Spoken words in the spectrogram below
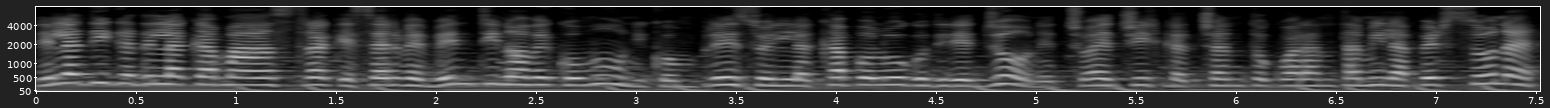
Nella diga della Camastra, che serve 29 comuni, compreso il capoluogo di regione, cioè circa 140.000 persone,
